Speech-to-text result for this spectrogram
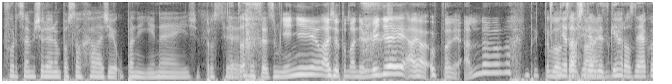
furt jsem všude jenom poslouchala, že je úplně jiný, že prostě Je to- že se změnil a že to na něm viděj a já úplně ano, tak to bylo Mně to přijde fajn. vždycky hrozně jako,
